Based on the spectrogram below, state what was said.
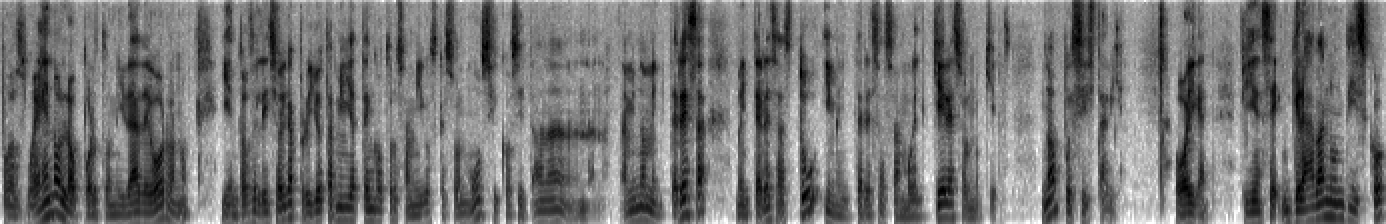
Pues bueno, la oportunidad de oro, ¿no? Y entonces le dice, oiga, pero yo también ya tengo otros amigos que son músicos y tal, no, no, no, a mí no me interesa, me interesas tú y me interesa Samuel, ¿quieres o no quieres? No, pues sí está bien. Oigan, Fíjense, graban un disco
